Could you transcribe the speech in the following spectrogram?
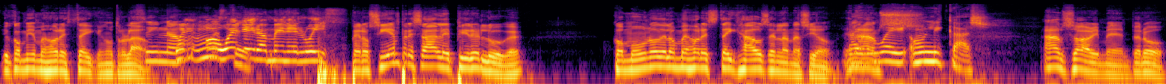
yo comí el mejor steak en otro lado. Sí, no. Wait, oh, wait a minute, Luis. Pero siempre sale Peter Luger como uno de los mejores steakhouse en la nación. By the way, only cash. I'm sorry, man, pero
